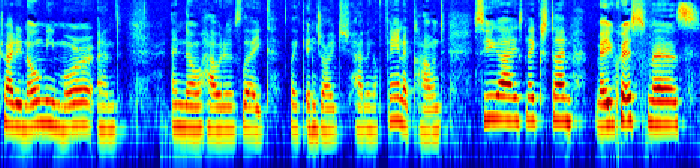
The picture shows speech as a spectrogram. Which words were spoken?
try to know me more and and know how it is like like enjoy having a fan account. See you guys next time. Merry Christmas.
